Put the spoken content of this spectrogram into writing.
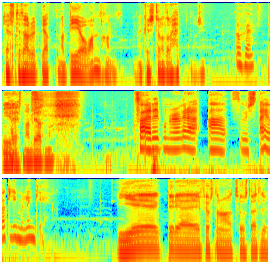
Kefti þar við Bjarnar B og vann hann Þannig að Kristján ætlar að hefna sín Ok, Mikið rétt. Hefna Bjarnar Hvað er þið búin að vera að, þú veist, æfa glímu lengi? Ég byrjaði 14 ára 2011.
